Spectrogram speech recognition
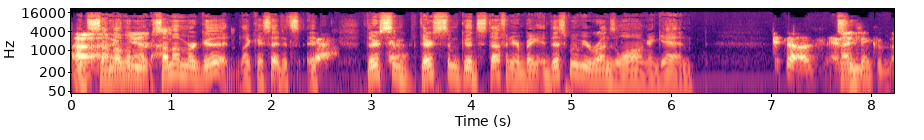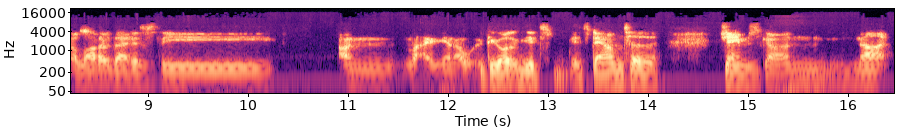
and some uh, of them yeah, some of them are good. Like I said, it's it, yeah, there's yeah. some there's some good stuff in here, but this movie runs long again. It does, and so, I think a lot of that is the un you know it's it's down to James Gunn not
